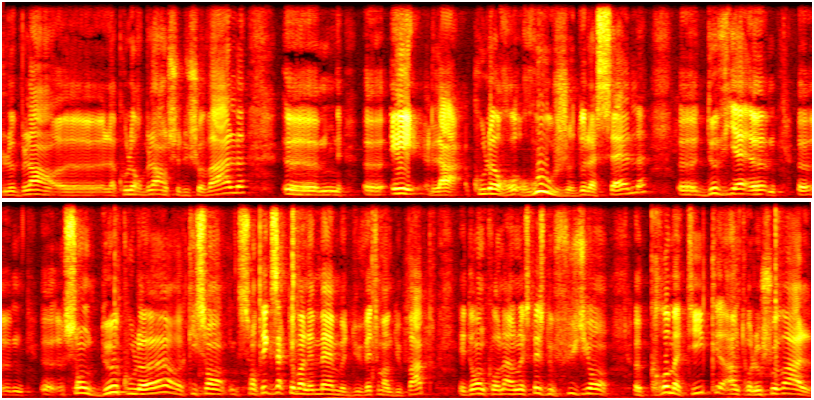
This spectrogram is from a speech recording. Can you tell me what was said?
le blanc la couleur blanche du cheval euh, euh, et la couleur rouge de la selle euh, sont deux couleurs qui sont exactement les mêmes du vêtement du pape. Et donc on a une espèce de fusion chromatique entre le cheval,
